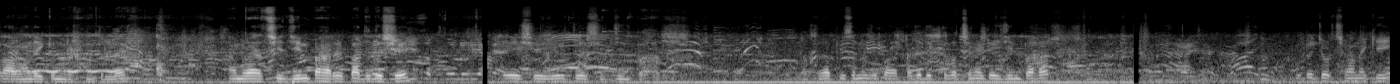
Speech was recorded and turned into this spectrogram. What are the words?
আসসালামু আলাইকুম রহমতুল্লাহ। আমরা আছি জিন পাহাড়ের পাদদেশে। এই সেই ঐতিহাসিক জিন পাহাড়। আপনারা পিছনে যে পাহাড়টাকে দেখতে পাচ্ছেন, এটাই জিন পাহাড়। উঠে চড়ছে অনেকেই।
